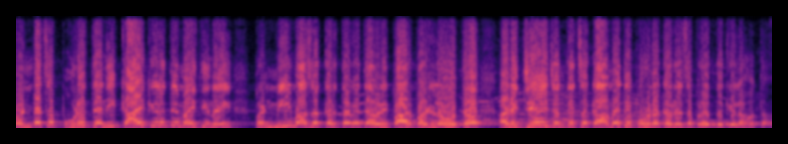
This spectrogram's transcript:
फंडाचं पुढे त्यांनी काय केलं ते माहिती नाही पण मी माझं कर्तव्य त्यावेळी पार पाडलं होतं आणि जे जनतेचं काम आहे ते पूर्ण करण्याचा प्रयत्न केला होता.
